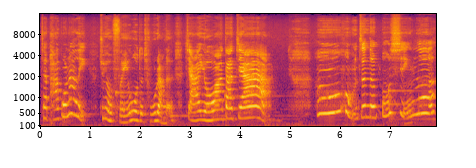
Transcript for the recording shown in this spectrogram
再爬过那里，就有肥沃的土壤了。加油啊，大家！哦，我们真的不行了，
